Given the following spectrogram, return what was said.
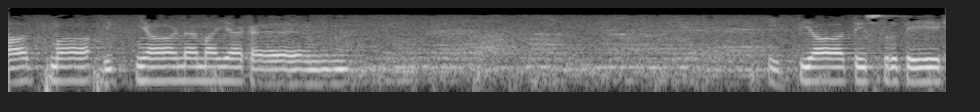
आत्मा विज्ञानमयः इत्यातिश्रुतेः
